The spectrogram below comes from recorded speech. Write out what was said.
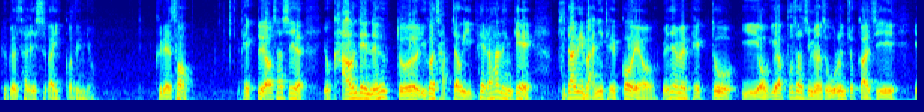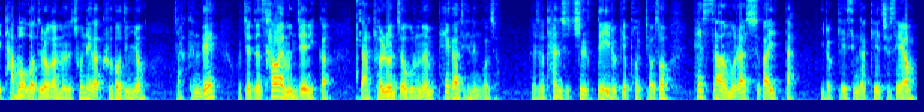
흙을 살릴 수가 있거든요. 그래서 백도요 사실 요 가운데 있는 흙돌 이거 잡자고 이 패를 하는 게 부담이 많이 될 거예요. 왜냐면 백도 이 여기가 부서지면서 오른쪽까지 다 먹어 들어가면 손해가 크거든요. 자 근데 어쨌든 사활 문제니까 자 결론적으로는 패가 되는 거죠. 그래서 단수 칠 때 이렇게 버텨서 패싸움을 할 수가 있다. 이렇게 생각해 주세요.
